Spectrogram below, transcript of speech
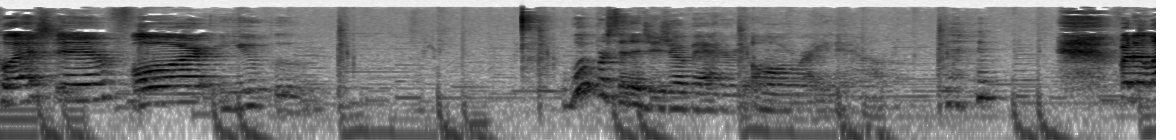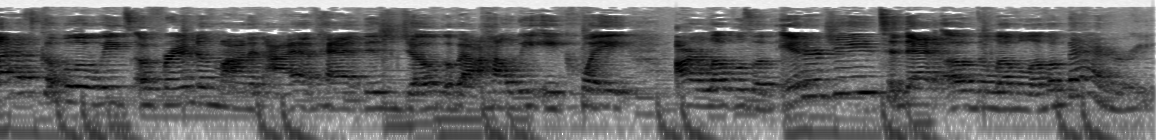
question for you. What percentage is your battery on right now? for the last couple of weeks, a friend of mine and I have had this joke about how we equate our levels of energy to that of the level of a battery.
